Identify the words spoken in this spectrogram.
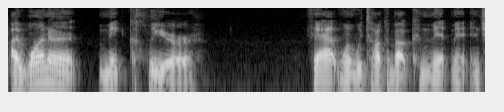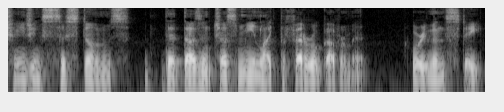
I want to make clear that when we talk about commitment and changing systems, that doesn't just mean like the federal government or even state.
